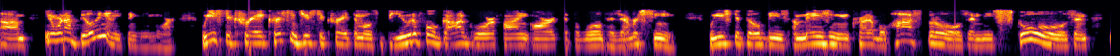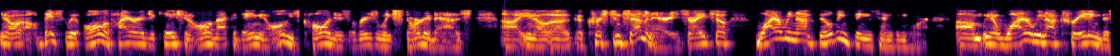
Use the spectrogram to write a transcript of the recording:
um, you know, we're not building anything anymore. We used to create, Christians used to create the most beautiful, God glorifying art that the world has ever seen. We used to build these amazing, incredible hospitals and these schools, and you know, basically all of higher education, all of academia, all these colleges originally started as, uh, you know, uh, Christian seminaries, right? So why are we not building things anymore? Um, you know, why are we not creating this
